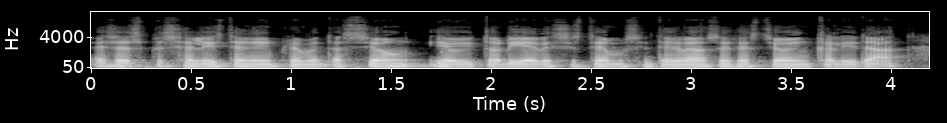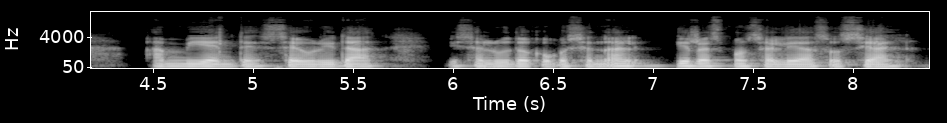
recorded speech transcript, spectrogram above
es especialista en implementación y auditoría de sistemas integrados de gestión en calidad, ambiente, seguridad y salud ocupacional y responsabilidad social.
